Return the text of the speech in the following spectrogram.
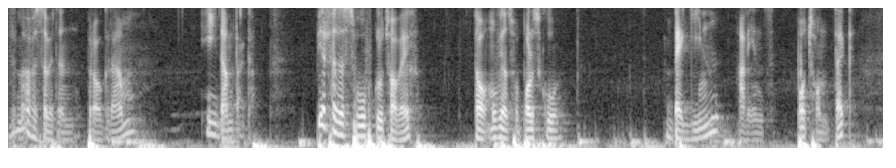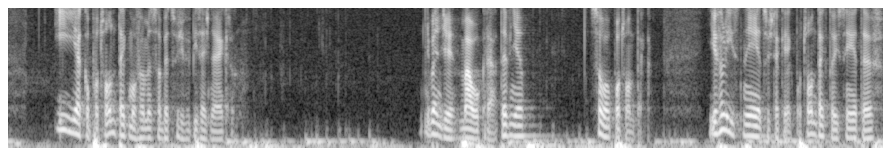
Wymarzę sobie ten program i dam tak. Pierwsze ze słów kluczowych to, mówiąc po polsku, begin, a więc początek. I jako początek możemy sobie coś wypisać na ekran. Nie będzie mało kreatywnie. Słowo początek. Jeżeli istnieje coś takiego jak początek, to istnieje też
